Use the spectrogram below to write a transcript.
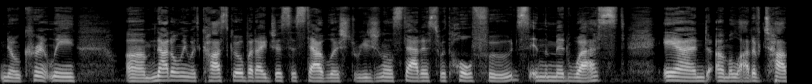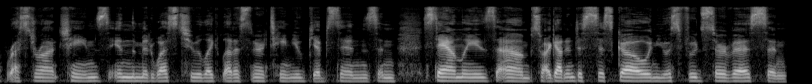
know currently um, not only with Costco, but I just established regional status with Whole Foods in the Midwest and um, a lot of top restaurant chains in the Midwest too, like Lettuce Entertain You, Gibson's, and Stanley's. Um, so I got into Sysco and U.S. Food Service, and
